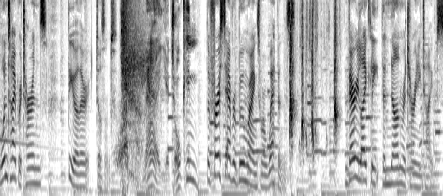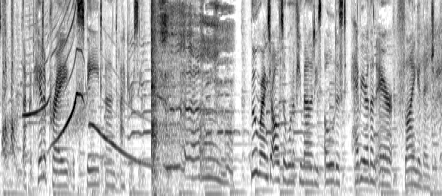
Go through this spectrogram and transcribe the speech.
One type returns, the other doesn't. Now you're talking. The first ever boomerangs were weapons. And very likely the non returning types that could hit a prey with speed and accuracy. Boomerangs are also one of humanity's oldest, heavier than air flying inventions.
